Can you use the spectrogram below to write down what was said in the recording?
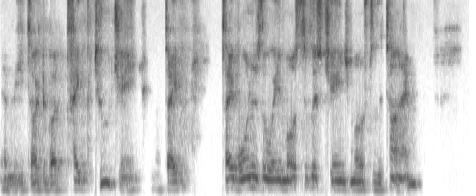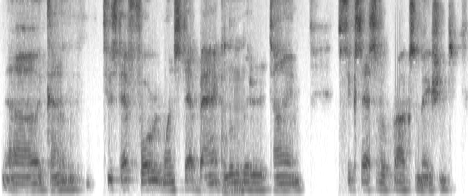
And he talked about type two change. Type Type one is the way most of us change most of the time. Uh, kind of two steps forward, one step back, a little mm-hmm. bit at a time, successive approximations.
